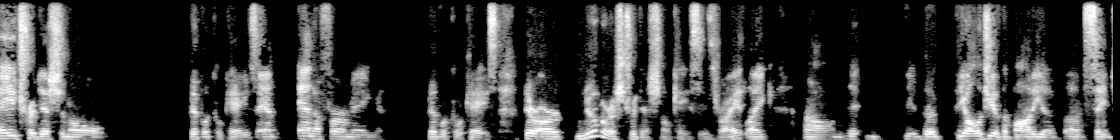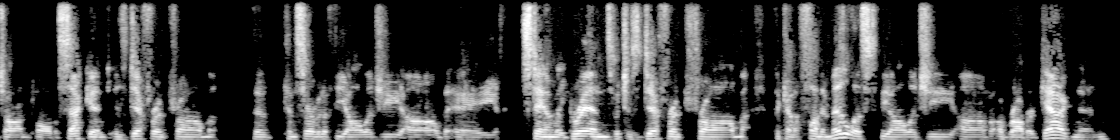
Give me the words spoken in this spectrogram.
a traditional biblical case and an affirming biblical case. There are numerous traditional cases, right? Like um, it, the theology of the body of, of St. John Paul II is different from the conservative theology of a Stanley Grenz, which is different from the kind of fundamentalist theology of a Robert Gagnon,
